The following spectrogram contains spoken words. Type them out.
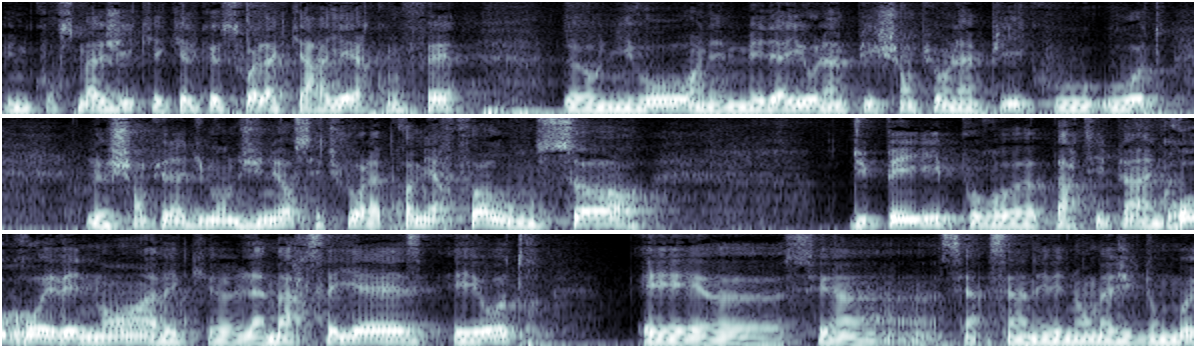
une course magique et quelle que soit la carrière qu'on fait de haut niveau, on est médaillé olympique, champion olympique ou, autre, le championnat du monde junior, c'est toujours la première fois où on sort du pays pour euh, participer à un gros gros événement avec euh, la Marseillaise et autres. Et c'est un, un, un, événement magique. Donc moi,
